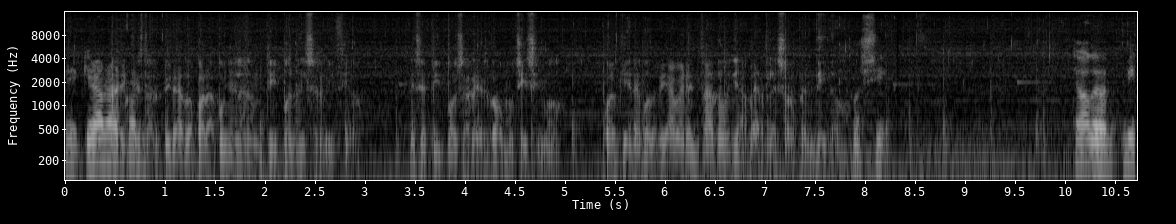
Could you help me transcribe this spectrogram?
eh, quiero hablar Hay que con... estar pirado para apuñalar a un tipo en el servicio. Ese tipo se arriesgó muchísimo. Cualquiera podría haber entrado y haberle sorprendido. Pues sí. Tengo que...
